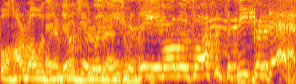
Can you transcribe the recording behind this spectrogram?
well, Harbaugh was the head coach. Duke it would be because they gave all those losses to Pete Cadet.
